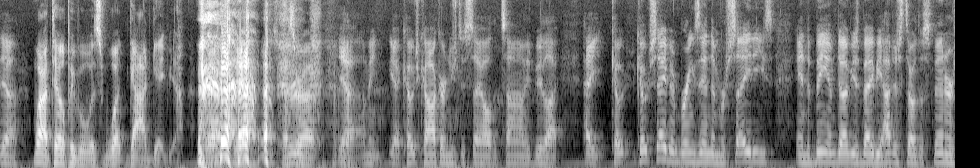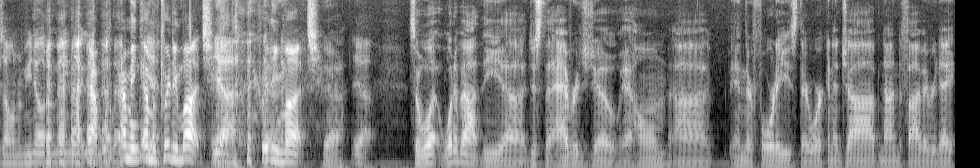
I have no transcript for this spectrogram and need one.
Yeah. What I tell people is what God gave you. yeah, yeah. That's right. Yeah, I mean, yeah, Coach Cochran used to say all the time, he'd be like, hey, Coach, Coach Saban brings in the Mercedes and the BMWs, baby. I just throw the spinners on them. You know what I mean? Like, I mean, I mean, Yeah. pretty much. Yeah. pretty much. Yeah. yeah. So what what about the uh, just the average Joe at home uh, in their 40s? They're working a job nine to five every day.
